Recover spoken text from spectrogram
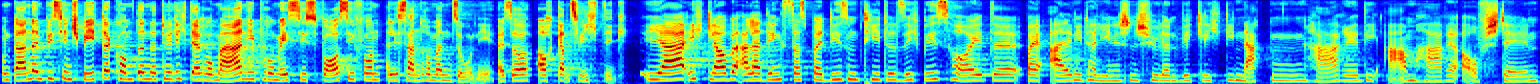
Und dann ein bisschen später kommt dann natürlich der Roman I Promessi Sposi von Alessandro Manzoni, also auch ganz wichtig. Ja, ich glaube allerdings, dass bei diesem Titel sich bis heute bei allen italienischen Schülern wirklich die Nackenhaare, die Armhaare aufstellen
